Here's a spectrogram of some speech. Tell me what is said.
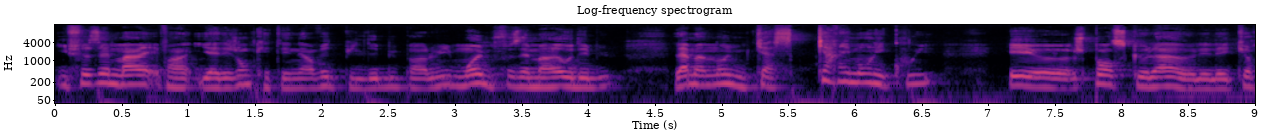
il faisait marrer. Enfin, il y a des gens qui étaient énervés depuis le début par lui. Moi, il me faisait marrer au début. Là, maintenant, il me casse carrément les couilles. Et euh, je pense que là, euh, les Lakers,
